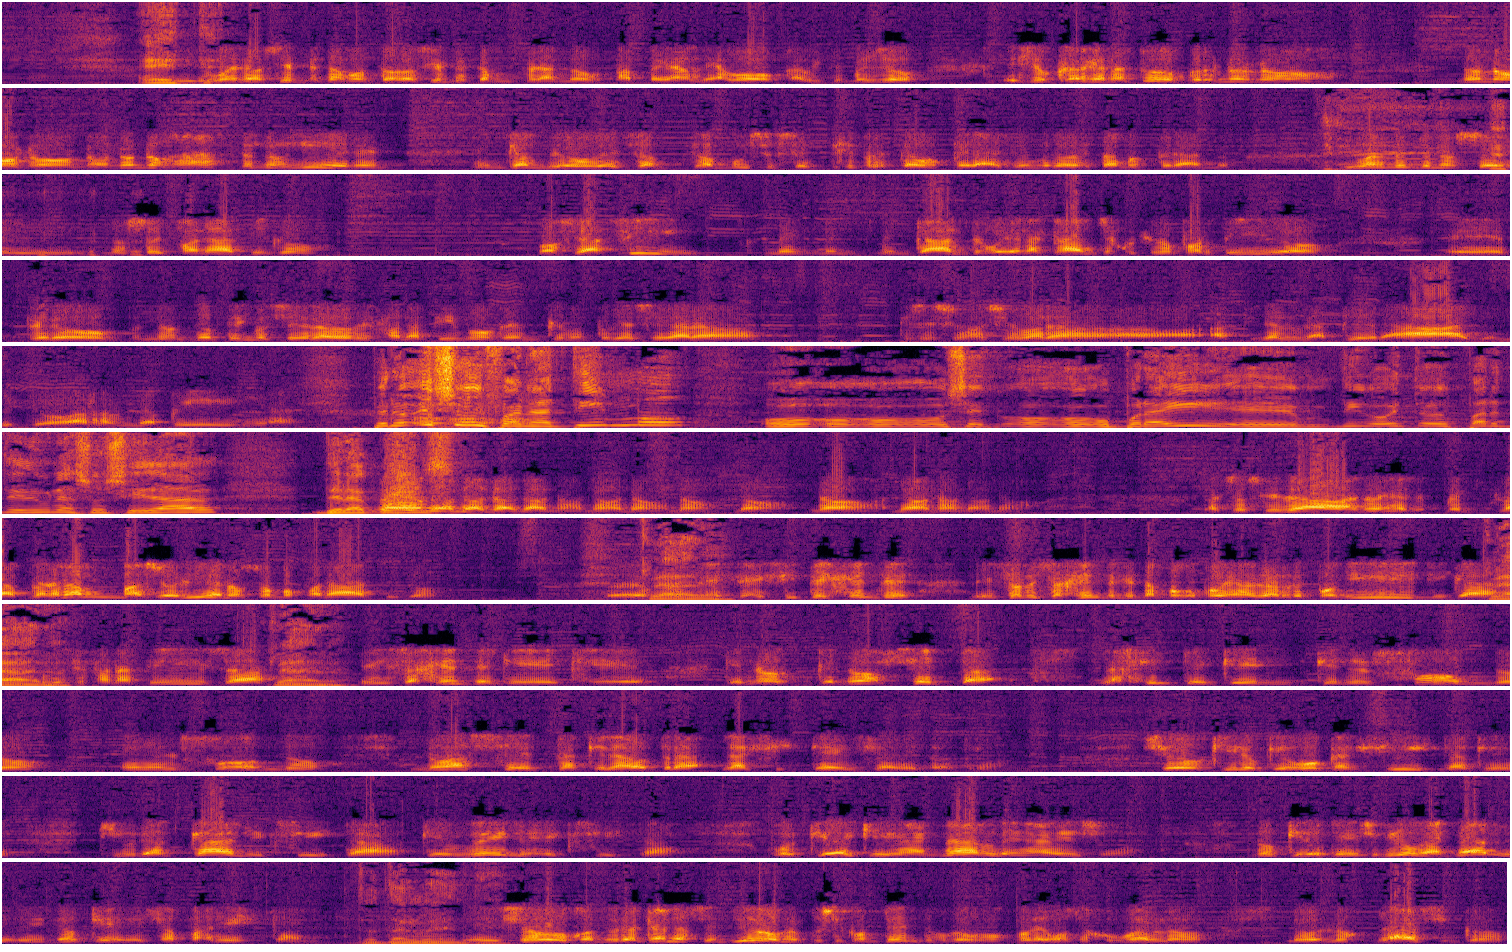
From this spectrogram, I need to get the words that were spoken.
Este, Y bueno, siempre estamos todos, siempre estamos esperando a pegarle a Boca, ¿viste? Pues ellos, ellos cargan a todos, pero no, no, no, no, no, no, no nos no nos hieren. En cambio, de San, San muy susceptibles estamos esperando, siempre los estamos esperando. Igualmente no soy, no soy fanático, o sea, sí, me, me- me encanta, voy a la cancha, escucho los partidos, eh, pero no, no tengo ese grado de fanatismo que, que me podría llegar a, qué sé yo, a llevar a, a tirarle una piedra a alguien, ¿viste? o a agarrar una piña. pero eso es fanatismo o, o, se- o- por ahí, eh, digo, esto es parte de una sociedad de la No, cual... no, no, no, no, no, no, no, no, no, no, no, no, no, no. La sociedad, no es, la, la gran mayoría no somos fanáticos. Eh, Claro. eh, Existe gente, eh, son esa gente que tampoco pueden hablar de política, Claro. que se fanatiza, Claro. esa gente que, que, que no que no acepta, la gente que, que en el fondo, en el fondo, no acepta que la otra, la existencia del otro. Yo quiero que Boca exista, que, que Huracán exista, que Vélez exista, porque hay que ganarle a ellos. No quiero que yo quiero ganarle, no que desaparezcan. Totalmente. Eh, yo cuando Huracán ascendió me puse contento porque volvemos a jugar los, los, clásicos.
